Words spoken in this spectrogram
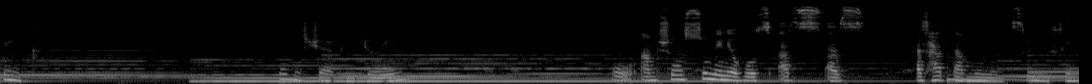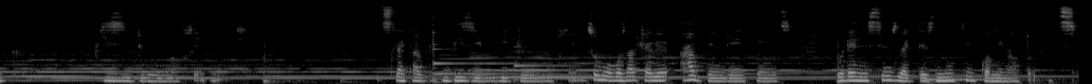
think. What must you have been doing? Oh, I'm sure so many of us as as has had that moment when you think busy doing nothing. Like it's like I've been busy really doing nothing. Some of us actually have been doing things, but then it seems like there's nothing coming out of it.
